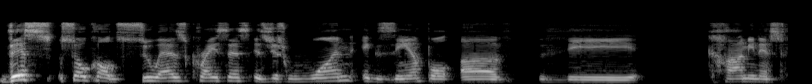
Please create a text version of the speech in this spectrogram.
This so-called Suez crisis is just one example of the communist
